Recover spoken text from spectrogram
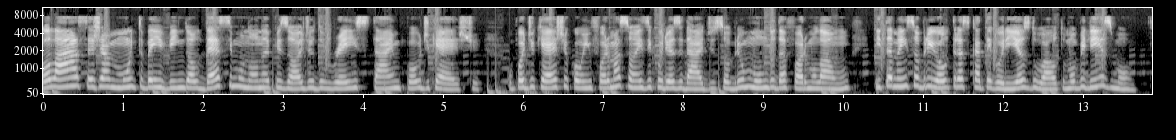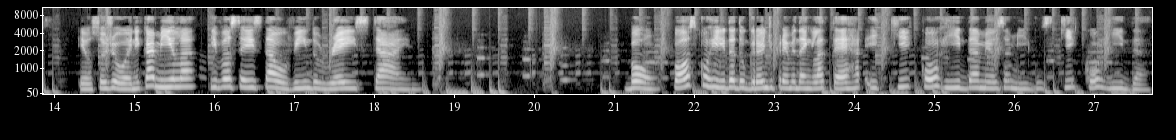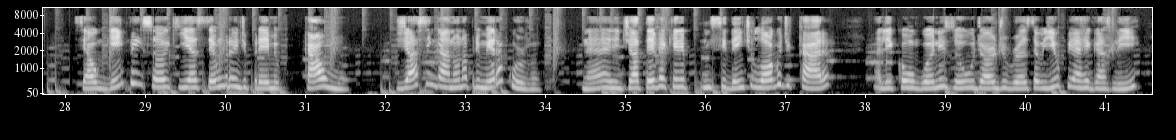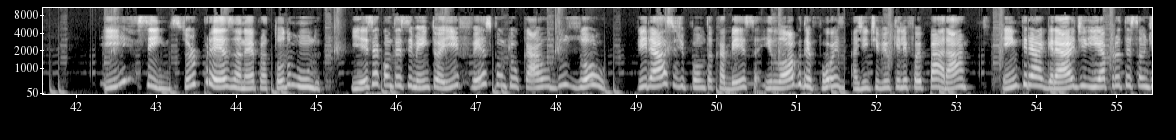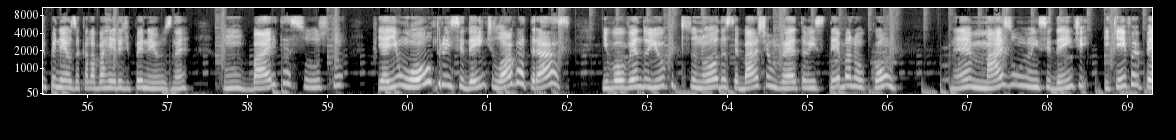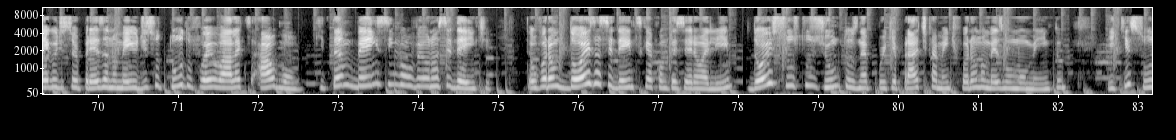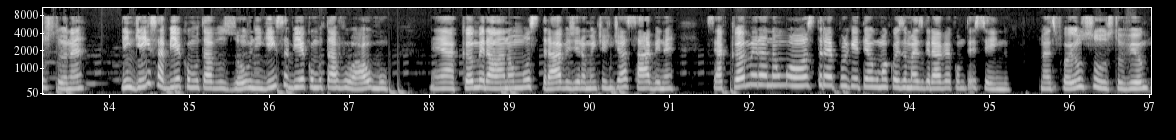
Olá, seja muito bem-vindo ao 19 episódio do Race Time Podcast, o podcast com informações e curiosidades sobre o mundo da Fórmula 1 e também sobre outras categorias do automobilismo. Eu sou Joane Camila e você está ouvindo Race Time. Bom, pós-corrida do Grande Prêmio da Inglaterra e que corrida, meus amigos, que corrida! Se alguém pensou que ia ser um grande prêmio calmo, já se enganou na primeira curva. Né? A gente já teve aquele incidente logo de cara, ali com o Guan Yu, o George Russell e o Pierre Gasly. E assim, surpresa, né, para todo mundo. E esse acontecimento aí fez com que o carro do Zou virasse de ponta cabeça e logo depois a gente viu que ele foi parar entre a grade e a proteção de pneus, aquela barreira de pneus, né? Um baita susto. E aí um outro incidente logo atrás, envolvendo Yuki Tsunoda, Sebastian Vettel e Esteban Ocon, né? Mais um incidente e quem foi pego de surpresa no meio disso tudo foi o Alex Albon, que também se envolveu no acidente. Então foram dois acidentes que aconteceram ali, dois sustos juntos, né? Porque praticamente foram no mesmo momento. E que susto, né? Ninguém sabia como estava o Zou, ninguém sabia como estava o álbum. Né? A câmera lá não mostrava, e geralmente a gente já sabe, né? Se a câmera não mostra é porque tem alguma coisa mais grave acontecendo. Mas foi um susto, viu?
